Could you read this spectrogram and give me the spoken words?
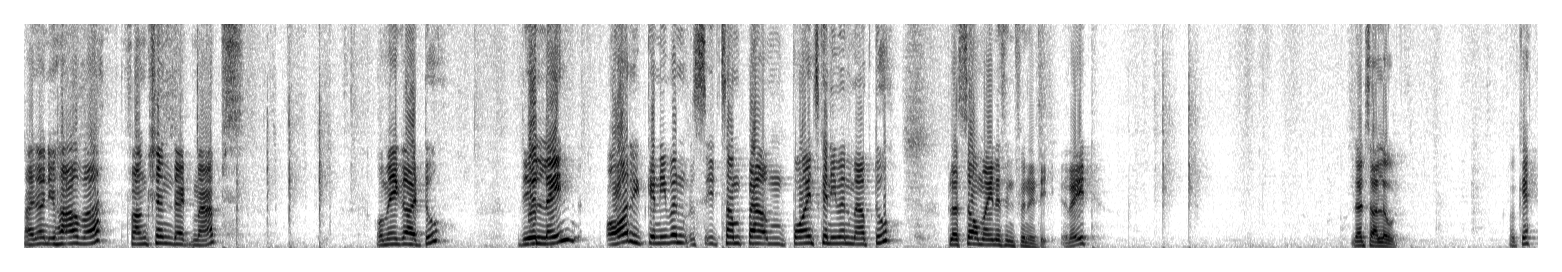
and then you have a function that maps omega to real line or it can even it some points can even map to plus or minus infinity right that is allowed. Okay.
